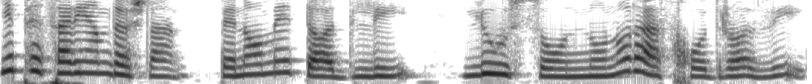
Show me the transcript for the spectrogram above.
یه پسری هم داشتن. به نام دادلی لوس و نونو را از خود راضی.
